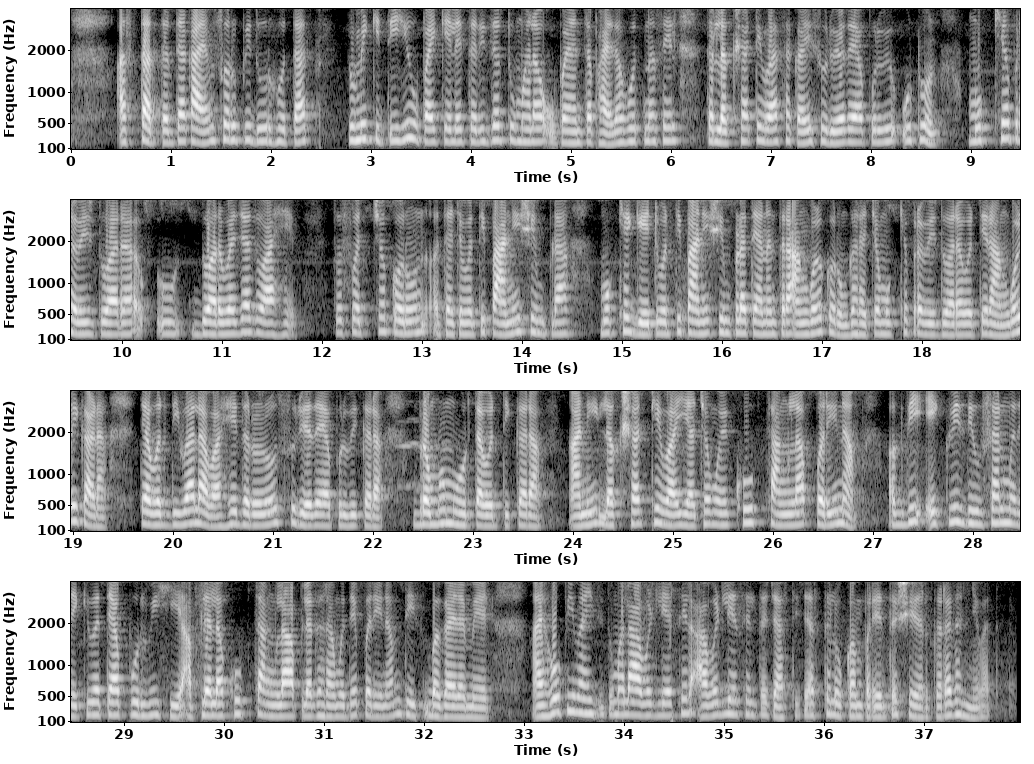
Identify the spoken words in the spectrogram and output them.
असतात तर त्या कायमस्वरूपी दूर होतात. तुम्ही कितीही उपाय केले तरी जर तुम्हाला उपायांचा फायदा होत नसेल तर लक्षात ठेवा सकाळी सूर्योदयापूर्वी उठून मुख्य प्रवेशद्वारा उ- दरवाजा जो आहे तो स्वच्छ करून त्याच्यावरती पाणी शिंपडा. मुख्य गेटवरती पाणी शिंपडा त्यानंतर आंघोळ करून घराच्या मुख्य प्रवेशद्वारावरती रांगोळी काढा. त्यावर दिवा लावा हे दररोज सूर्योदयापूर्वी करा. ब्रह्ममुहूर्तावरती करा. आणि लक्षात ठेवा याच्यामुळे खूप चांगला परिणाम अगदी एकवीस दिवसांमध्ये किंवा त्यापूर्वीही आपल्याला खूप चांगला आपल्या घरामध्ये परिणाम दिस बघायला मिळेल. आय होप ही माहिती तुम्हाला आवडली असेल. आवडली असेल तर जास्तीत जास्त लोकांपर्यंत शेअर करा. धन्यवाद.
